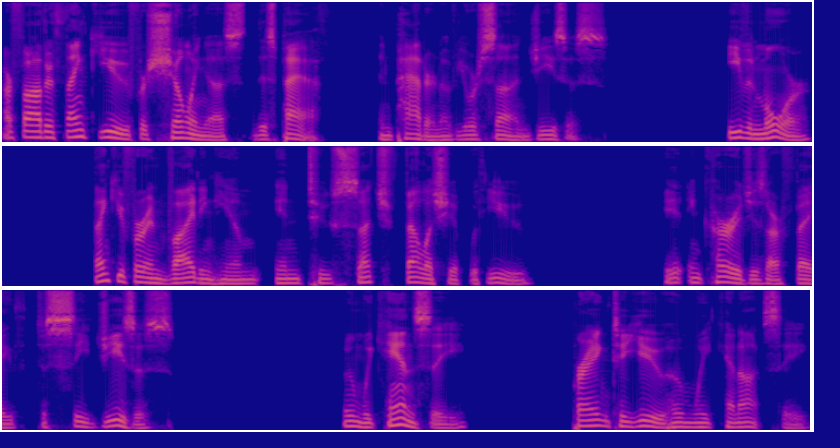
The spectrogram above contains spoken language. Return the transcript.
Our Father, thank you for showing us this path and pattern of your Son, Jesus. Even more, Thank you for inviting him into such fellowship with you. It encourages our faith to see Jesus, whom we can see, praying to you, whom we cannot see.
